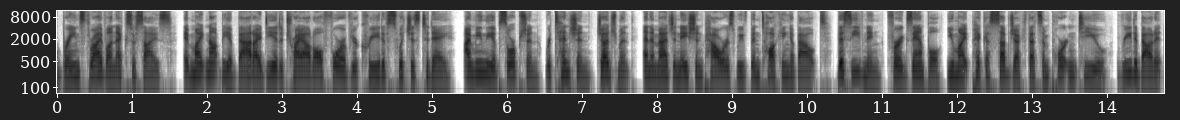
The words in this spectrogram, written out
brains thrive on exercise. It might not be a bad idea to try out all four of your creative switches today. I mean the absorption, retention, judgment, and imagination powers we've been talking about. This evening, for example, you might pick a subject that's important to you, read about it,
